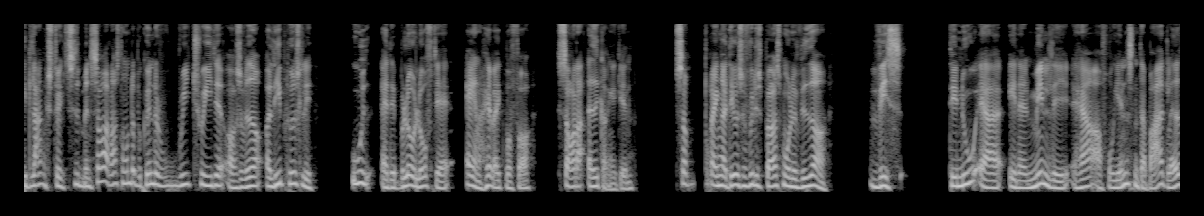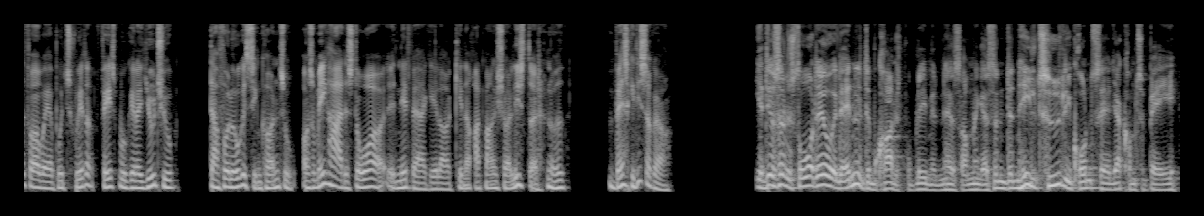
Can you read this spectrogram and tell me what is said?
et langt stykke tid, men så var der også nogen, der begyndte at retweete og så videre, og lige pludselig, ud af det blå luft, jeg aner heller ikke hvorfor, så var der adgang igen. Så bringer det jo selvfølgelig spørgsmålet videre. Hvis det nu er en almindelig herre og fru Jensen, der bare er glad for at være på Twitter, Facebook eller YouTube, der har fået lukket sin konto, og som ikke har det store øh, netværk eller kender ret mange journalister eller noget, hvad skal de så gøre? Ja, det er jo så det store. Det er jo et andet demokratisk problem i den her samling. Altså den, den helt tydelige grund til, at jeg kom tilbage,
